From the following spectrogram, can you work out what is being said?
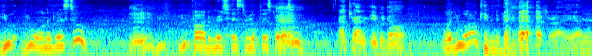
you you on the list too. hmm You part of the rich history of Pittsburgh Yeah. too. I try to keep it going. Well, you are keeping it going. that's right, yeah. yeah,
